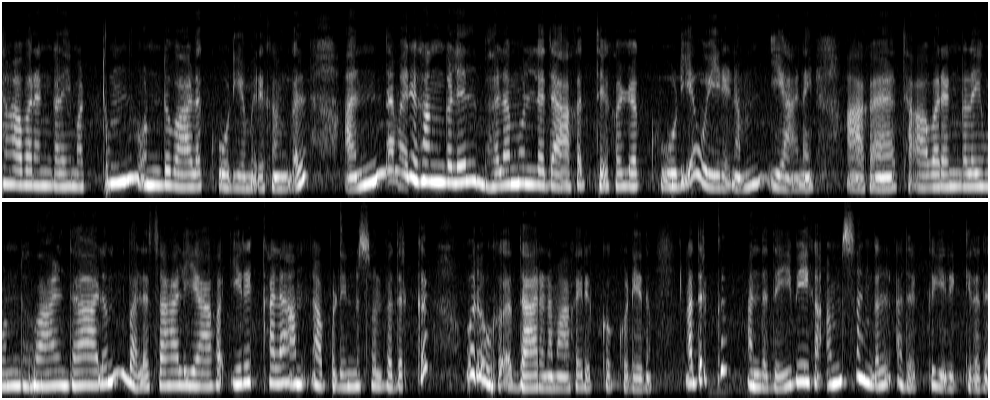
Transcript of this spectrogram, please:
தாவரங்களை மட்டும் உண்டு வாழக்கூடிய மிருகங்கள் அந்த மிருகங்களில் பலமுள்ளதாக திகழக்கூடிய உயிரினம் யானை. ஆக தாவரங்களை உண்டு வாழ்ந்தாலும் பலசாலியாக இருக்கலாம் அப்படின்னு சொல்வதற்கு ஒரு உதாரணமாக இருக்கக்கூடியது. அதற்கு அந்த தெய்வீக அம்சங்கள் அதற்கு இருக்கிறது.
